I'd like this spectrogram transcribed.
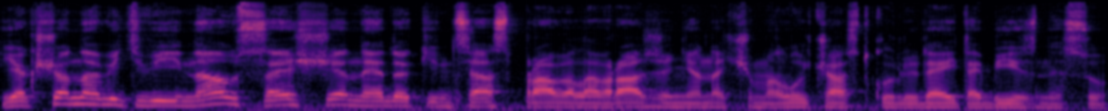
Якщо навіть війна все ще не до кінця справила враження на чималу частку людей та бізнесу,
